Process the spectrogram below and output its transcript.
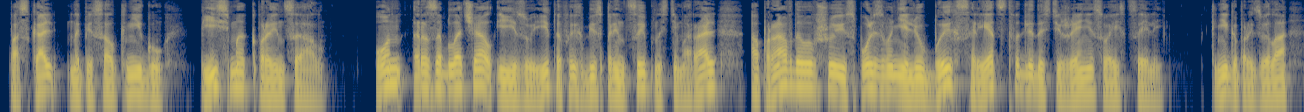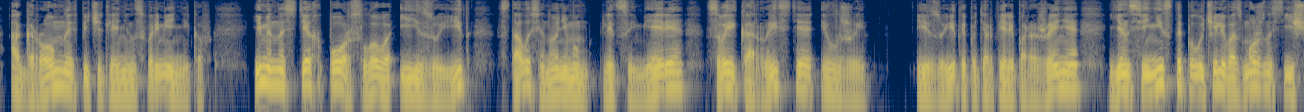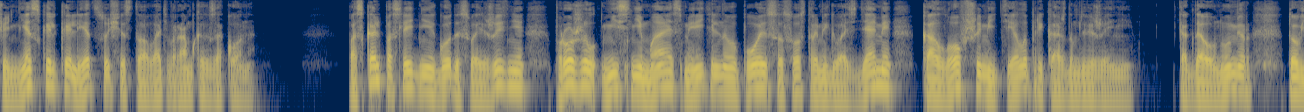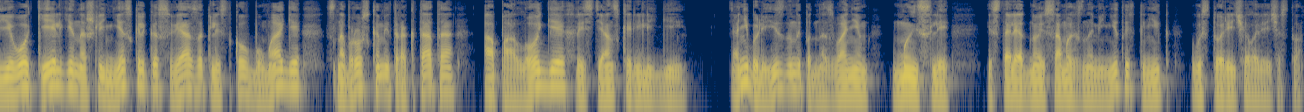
Паскаль написал книгу письма к провинциалу. Он разоблачал иезуитов, их беспринципность и мораль, оправдывавшую использование любых средств для достижения своих целей. Книга произвела огромное впечатление на современников. Именно с тех пор слово «иезуит» стало синонимом лицемерия, своекорыстия и лжи. Иезуиты потерпели поражение, янсинисты получили возможность еще несколько лет существовать в рамках закона. Паскаль последние годы своей жизни прожил, не снимая смирительного пояса с острыми гвоздями, коловшими тело при каждом движении. Когда он умер, то в его келье нашли несколько связок листков бумаги с набросками трактата «Апология христианской религии». Они были изданы под названием «Мысли» и стали одной из самых знаменитых книг в истории человечества.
